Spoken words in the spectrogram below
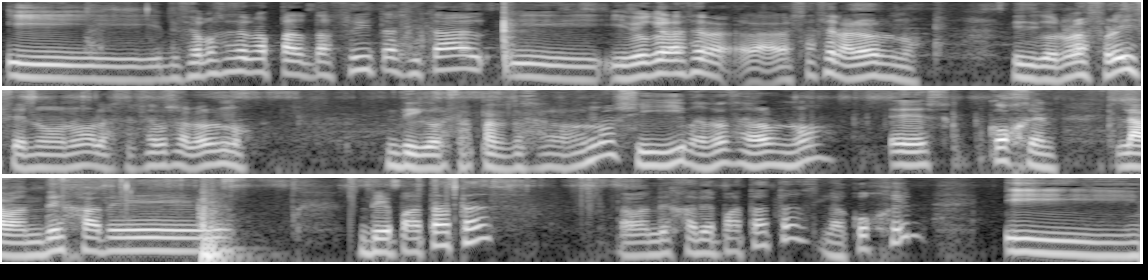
Y dice, vamos a hacer unas patatas fritas y tal. Y, veo que las hacen, las hacen al horno. Y digo, ¿no las freís? No, no, las hacemos al horno. Digo, ¿estas patatas al horno? Sí, patatas al horno. Es, cogen la bandeja de, de patatas, la bandeja de patatas, la cogen y,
